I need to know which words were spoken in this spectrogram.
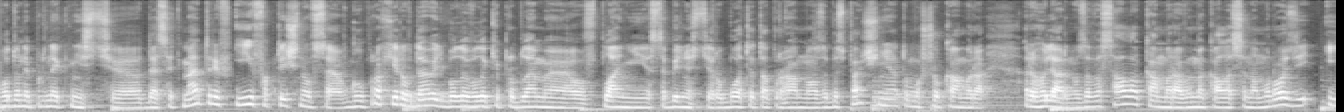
Водонепроникність е, 10 метрів, і фактично все. В GoPro Hero 9 були великі проблеми в плані стабільності роботи та програмного забезпечення, тому що камера регулярно зависала, камера вимикалася на морозі. І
